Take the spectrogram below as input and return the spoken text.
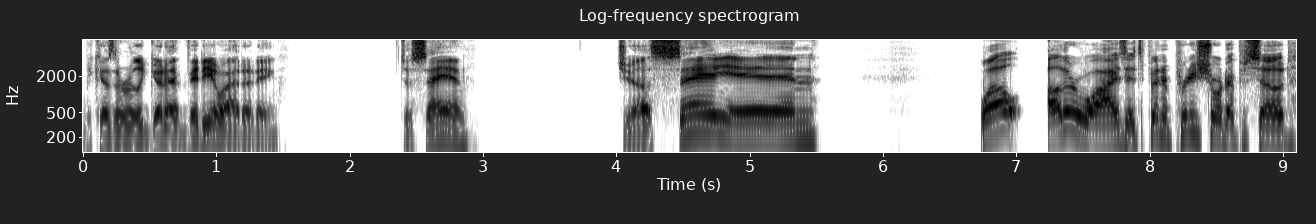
because they're really good at video editing. Just saying. Just saying. Well, otherwise, it's been a pretty short episode.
